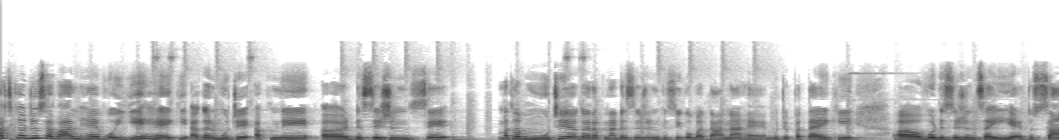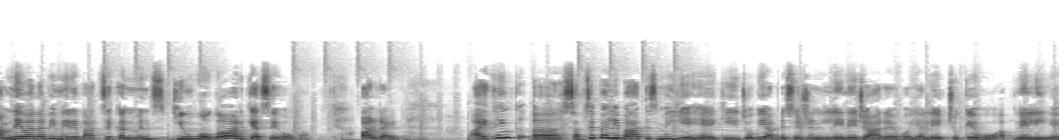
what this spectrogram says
आज का जो सवाल है वो ये है कि अगर मुझे अपने डिसीज़न uh, से मतलब मुझे अगर अपना डिसीज़न किसी को बताना है मुझे पता है कि आ, वो डिसीज़न सही है तो सामने वाला भी मेरे बात से कन्विंस क्यों होगा और कैसे होगा? ऑल राइट आई थिंक सबसे पहली बात इसमें यह है कि जो भी आप डिसीज़न लेने जा रहे हो या ले चुके हो अपने लिए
